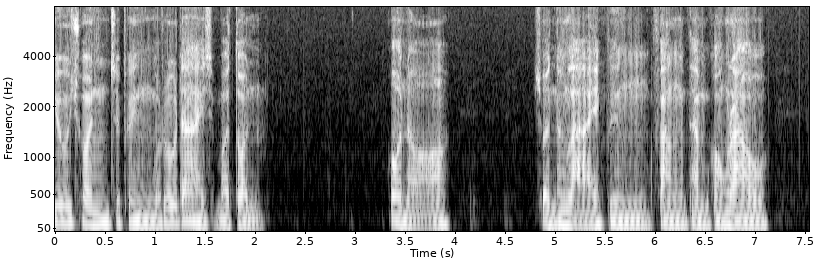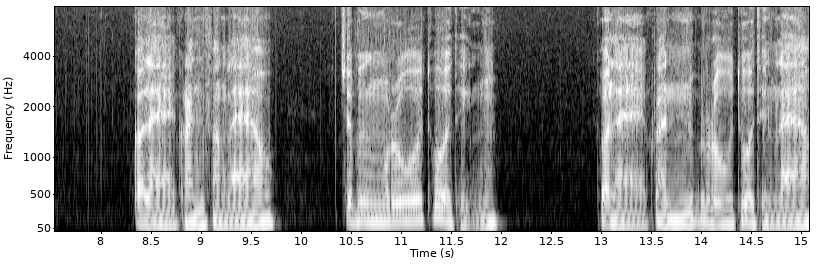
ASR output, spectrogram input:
ยูชนจะพึงรู้ได้เฉพาะตน โอ๋หนอ ชนทั้งหลายพึงฟังธรรมของเรา ก็แลครั้นฟังแล้ว จะพึงรู้ทั่วถึง ก็แลครั้นรู้ทั่วถึงแล้ว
